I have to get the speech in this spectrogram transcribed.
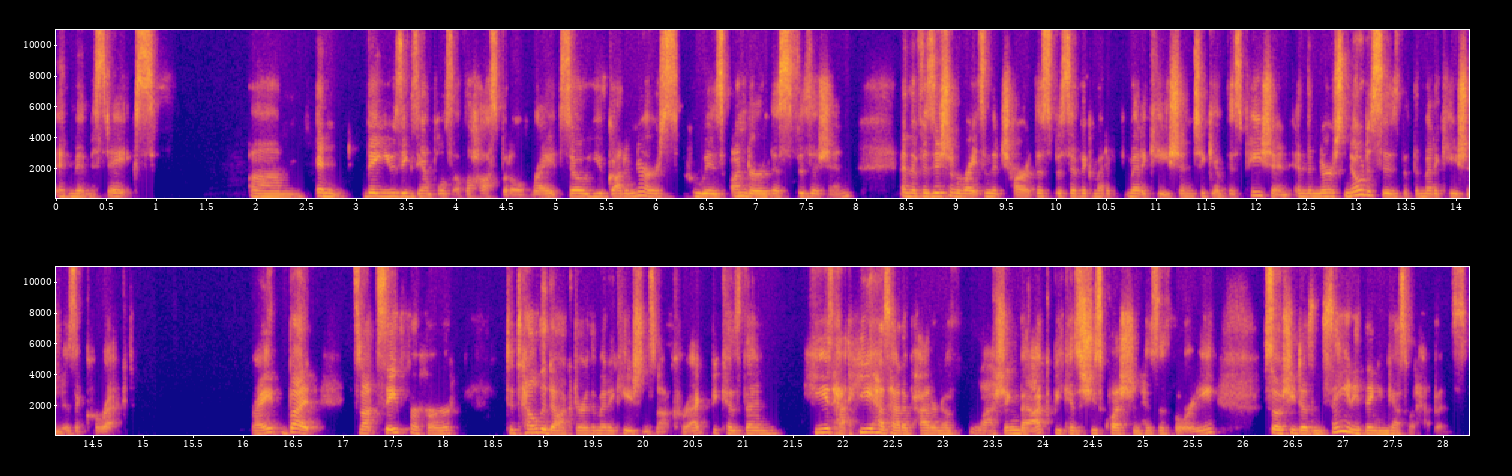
admit mistakes. Um, and they use examples of the hospital right? So you've got a nurse who is under this physician and the physician writes in the chart the specific med- medication to give this patient and the nurse notices that the medication isn't correct right? But it's not safe for her to tell the doctor the medication's not correct because then he ha- he has had a pattern of lashing back because she's questioned his authority. So she doesn't say anything, and guess what happens?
